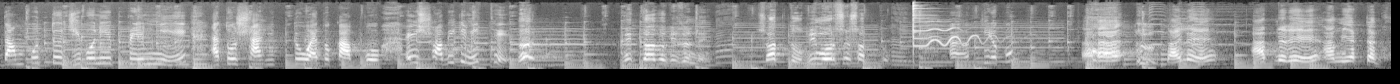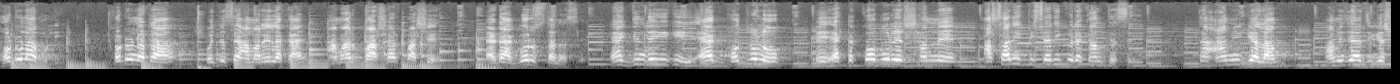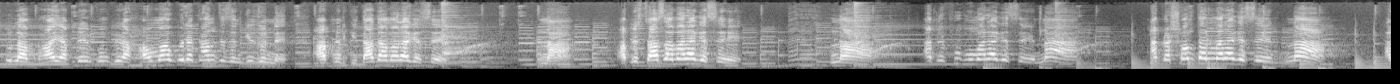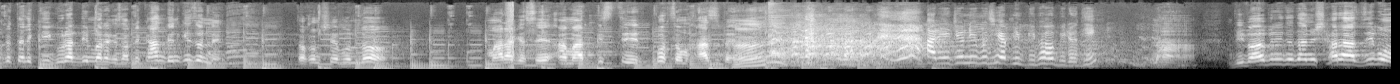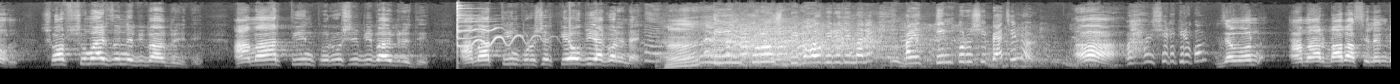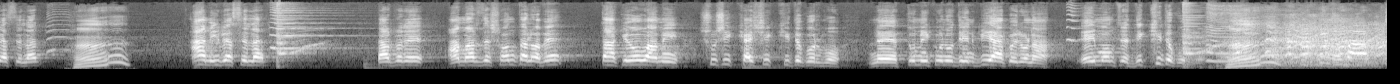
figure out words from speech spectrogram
দাম্পত্য জীবনে প্রেম নিয়ে এত সাহিত্য এত কাব্য এই সবই কি মিথ্যে? হ্যাঁ? মিথ্যা হবে কি জন্যে? সত্য বিমর্ষ সত্য। কীরকম? তাইলে আপনারে আমি একটা ঘটনা বলি। ঘটনাটা হইতেছে আমার এলাকায়, আমার বাসার পাশে একটা গোরস্থান আছে। একদিন দেখি কি এক ভদ্রলোক এই একটা কবরের সামনে আসারি পিসারি করে কাঁদতেছে। তা আমি গেলাম, আমি যা জিজ্ঞেস করলাম, ভাই, আপনি এরকম করে হাউমাউ করে কাঁদতেছেন কি জন্য? আপনার কি দাদা মারা গেছে? না, আপনার চাচা মারা গেছে। না, আপনার ফুফু মারা গেছে? না, আপনার সন্তান মারা গেছে? না, আপনার তাহলে কি ঘোড়ার ডিম মারা গেছে? আপনি কান্দেন কি জন্য? তখন সে বলল মারা গেছে আমার স্ত্রীর প্রথম হাজব্যান্ড আর এই জন্যই বুঝি আপনি বিবাহ বিরোধী? না বিবাহ বিরোধী আমি সারা জীবন সব সময়ের জন্য বিবাহ বিরোধী। আমার তিন পুরুষই বিবাহ বিরোধী। আমার তিন পুরুষের কেউ বিয়ে করে নাই। তিন পুরুষ বিবাহ বিরোধী মানে মানে তিন পুরুষই ব্যাচেলর হ্যাঁ। সেটা কীরকম? যেমন আমার বাবা ছিলেন ব্যাচেলার আমি ব্যাচেলার তারপরে আমার যে সন্তান হবে তাকেও আমি সুশিক্ষায় শিক্ষিত করব। নে, তুমি কোনোদিন বিয়া করো না এই মন্ত্রে দীক্ষিত করব।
